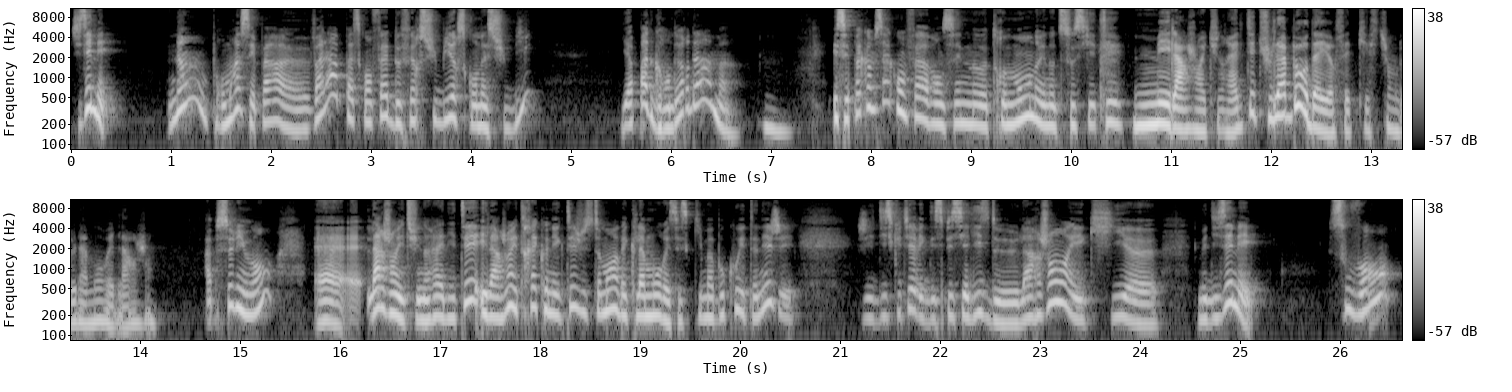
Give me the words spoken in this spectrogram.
je disais mais non, pour moi c'est pas valable parce qu'en fait de faire subir ce qu'on a subi, il n'y a pas de grandeur d'âme. Hmm. Et c'est pas comme ça qu'on fait avancer notre monde et notre société. Mais l'argent est une réalité. Tu l'abordes d'ailleurs, cette question de l'amour et de l'argent. Absolument. Euh, l'argent est une réalité et l'argent est très connecté justement avec l'amour. Et c'est ce qui m'a beaucoup étonnée. J'ai, j'ai discuté avec des spécialistes de l'argent et qui euh, me disaient, mais souvent,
